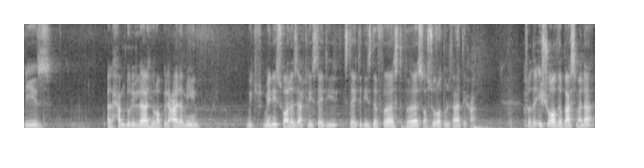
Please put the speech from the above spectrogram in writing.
is Alhamdulillah Rabbil Alameen which many scholars actually stated, stated is the first verse of Surah Al-Fatiha. So the issue of the Basmala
